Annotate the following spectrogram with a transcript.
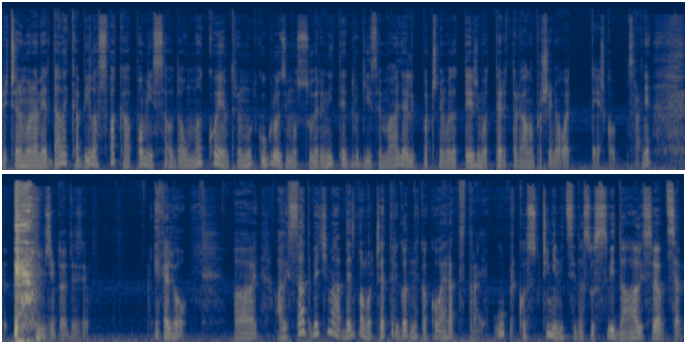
pri čemu nam je daleka bila svaka pomisao da u makojem trenutku ugrozimo suverenitet drugih zemalja ili počnemo da težimo teritorijalnom prošenju. Ovo je teško sranje. Mislim, to je... I e, kaže ovo. Uh, ali sad već ima bezbalo četiri godine kako ovaj rat traje. Uprkos činjenici da su svi dali sve od sebe.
